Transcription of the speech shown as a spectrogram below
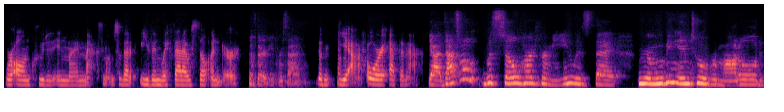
were all included in my maximum so that even with that I was still under The 30%. the yeah, or at the max. Yeah, that's what was so hard for me was that we were moving into a remodeled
